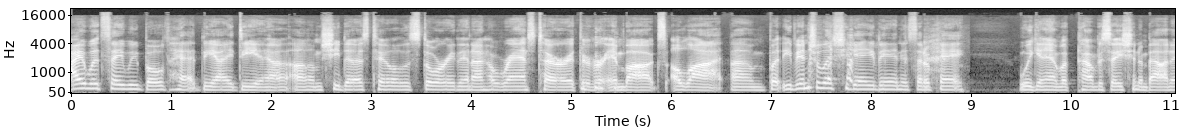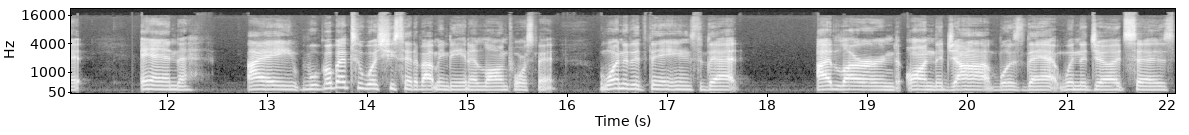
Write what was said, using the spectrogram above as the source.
I would say we both had the idea. Um, she does tell the story that I harassed her through her inbox a lot. Um, but eventually she gave in and said, okay, we can have a conversation about it. And I will go back to what she said about me being in law enforcement. One of the things that I learned on the job was that when the judge says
